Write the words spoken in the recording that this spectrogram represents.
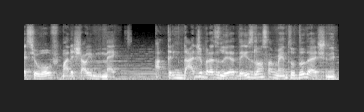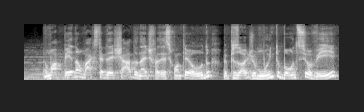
Ice Wolf, Marechal e Max. A trindade brasileira desde o lançamento do Destiny. É Uma pena o Max ter deixado, né, de fazer esse conteúdo. Um episódio muito bom de se ouvir.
